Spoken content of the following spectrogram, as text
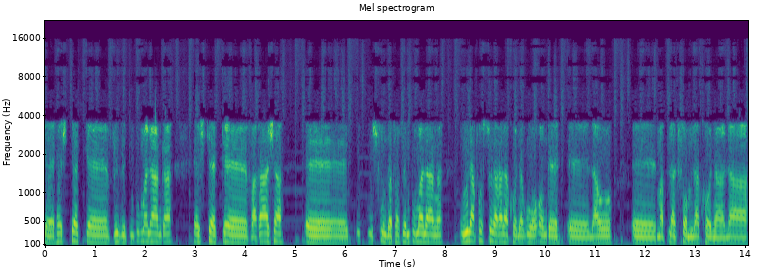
eh, hashtag eh, visit Mpumalanga hashtag eh, vakasha eh kusifunda sasempumalanga. Ngilapho sitholakala khona kuwo onke eh lawo eh ma platform la khona la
